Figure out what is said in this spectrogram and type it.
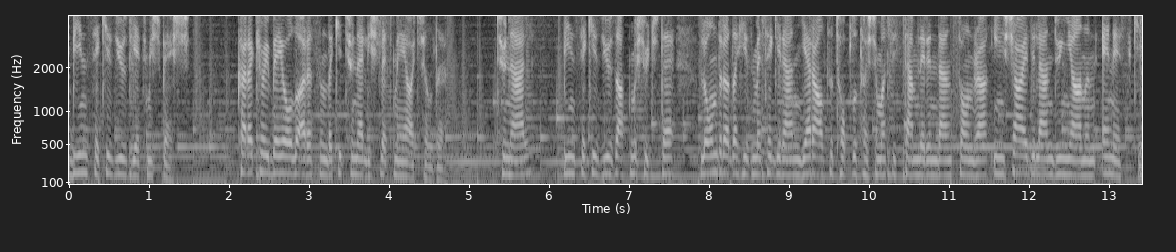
1875. Karaköy Beyoğlu arasındaki tünel işletmeye açıldı. Tünel, 1863'te Londra'da hizmete giren yeraltı toplu taşıma sistemlerinden sonra inşa edilen dünyanın en eski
